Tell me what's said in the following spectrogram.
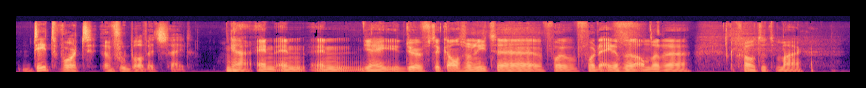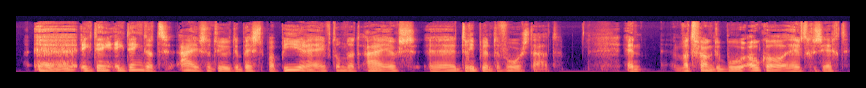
dit wordt een voetbalwedstrijd. Ja, en, en, en jij durft de kans nog niet uh, voor, voor de een of de andere uh, groter te maken. Uh, ik, denk, ik denk dat Ajax natuurlijk de beste papieren heeft... omdat Ajax drie punten voor staat. En wat Frank de Boer ook al heeft gezegd...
